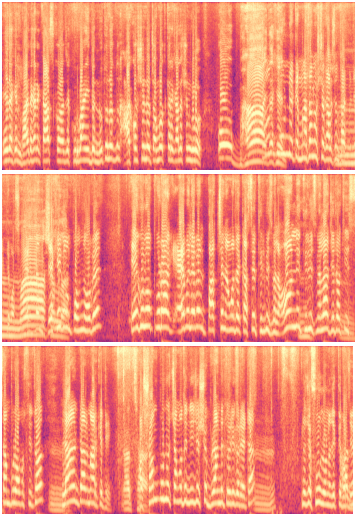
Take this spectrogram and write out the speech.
এই দেখেন ভাই দেখেন কাজ করা যে কুরবানি ঈদের নতুন নতুন আকর্ষণীয় চমৎকার কালেকশনগুলো ও ভাই দেখেন। একটা মাথা নষ্ট কালেকশন থাকবে দেখতে পাচ্ছেন। একদম দেখে। পছন্দ হবে এগুলো প্রোডাক্ট অ্যাভেলেবেল পাচ্ছেন আমাদের কাছে থ্রিপিস মেলা। অনলি থ্রিপিস মেলা যেটা হচ্ছে ইসলামপুরে অবস্থিত মার্কেটে আচ্ছা। আর সম্পূর্ণ হচ্ছে আমাদের নিজস্ব ব্র্যান্ডে তৈরি করে এটা। ফুল দেখতে পাচ্ছেন।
